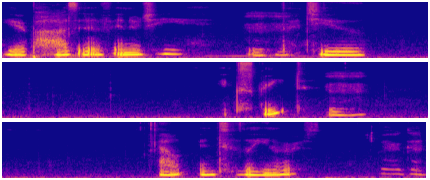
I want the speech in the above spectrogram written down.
your positive energy hmm that you excrete hmm out into the universe. Very good.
